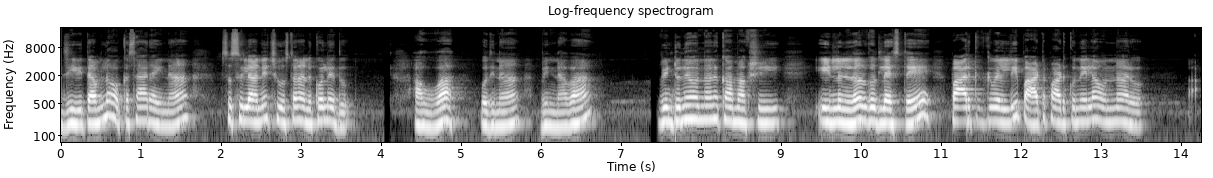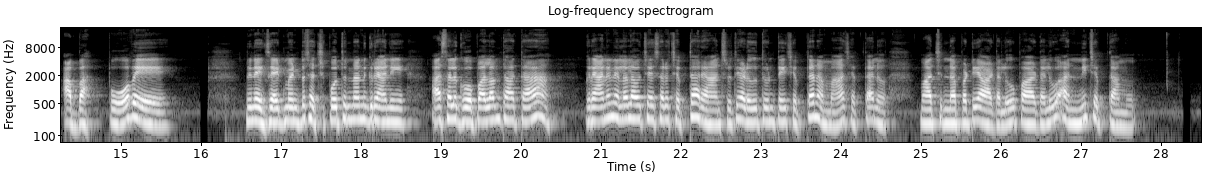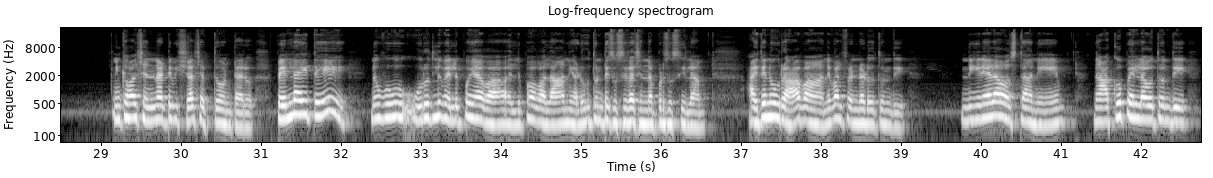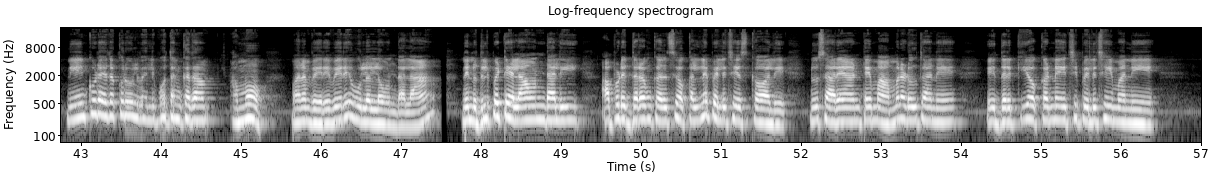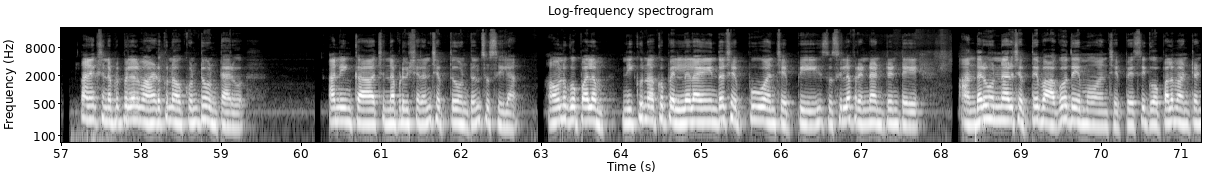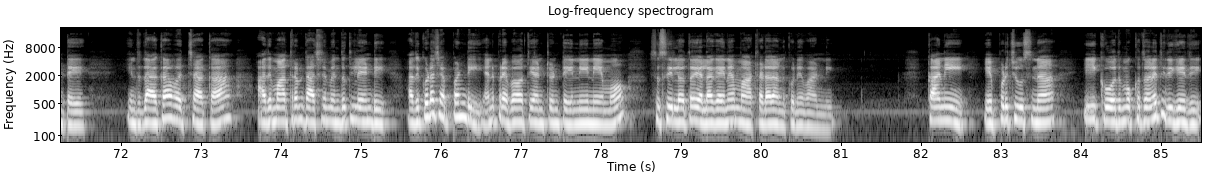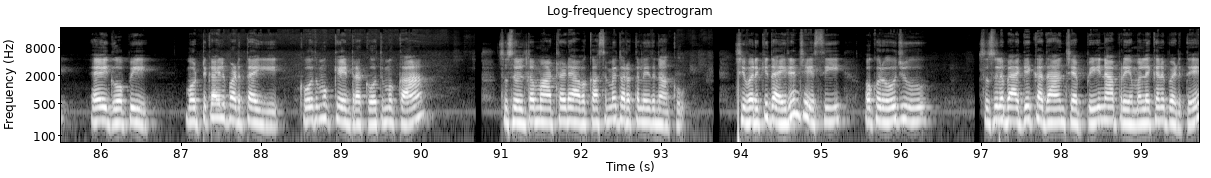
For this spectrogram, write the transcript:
జీవితంలో ఒకసారైనా సుశీలాని చూస్తాను అనుకోలేదు. అవ్వా వదిన విన్నావా? వింటూనే ఉన్నాను కామాక్షి. ఇళ్ళ వదిలేస్తే పార్కుకి వెళ్ళి పాట పాడుకునేలా ఉన్నారు. అబ్బా పోవే. నేను ఎగ్జైట్మెంట్తో చచ్చిపోతున్నాను గ్రాని. అసలు గోపాలం తాత గ్రాని ఎలా లవ్ చేశారో చెప్తారా? అని శృతి అడుగుతుంటే చెప్తానమ్మా చెప్తాను. మా చిన్నప్పటి ఆటలు పాటలు అన్నీ చెప్తాము. ఇంకా వాళ్ళు చిన్నటి విషయాలు చెప్తూ ఉంటారు. పెళ్ళైతే నువ్వు ఊరుదులు వెళ్ళిపోయావా? వెళ్ళిపోవాలా? అని అడుగుతుంటే సుశీల చిన్నప్పుడు సుశీల. అయితే నువ్వు రావా? అని వాళ్ళ ఫ్రెండ్ అడుగుతుంది. నేనేలా వస్తానే? నాకు పెళ్ళవుతుంది. నేను కూడా ఏదో ఒక రోజు వెళ్ళిపోతాను కదా. అమ్మో మనం వేరే వేరే ఊళ్ళల్లో ఉండాలా? నేను వదిలిపెట్టి ఎలా ఉండాలి? అప్పుడు ఇద్దరం కలిసి ఒకళ్ళనే పెళ్ళి చేసుకోవాలి. నువ్వు సరే అంటే మా అమ్మని అడుగుతానే. ఇద్దరికి ఒక్కడనే ఇచ్చి పెళ్ళి చేయమని. ఆయనకి చిన్నప్పుడు పిల్లలు మాట్లాడుకు నవ్వుకుంటూ ఉంటారు. అని ఇంకా చిన్నప్పుడు విషయాలని చెప్తూ ఉంటుంది సుశీల. అవును గోపాలం నీకు నాకు పెళ్ళలైందో చెప్పు అని చెప్పి సుశీల ఫ్రెండ్ అంటుంటే అందరూ ఉన్నారు చెప్తే బాగోదేమో అని చెప్పేసి గోపాలం అంటుంటే ఇంతదాకా వచ్చాక అది మాత్రం దాచడం ఎందుకు లేండి? అది కూడా చెప్పండి అని ప్రభావతి అంటుంటే నేనేమో సుశీలతో ఎలాగైనా మాట్లాడాలనుకునేవాడిని కానీ ఎప్పుడు చూసినా ఈ కోతిముక్కతోనే తిరిగేది. ఏయ్ గోపి మొట్టికాయలు పడతాయి. కోతిముక్క ఏంట్రా కోతిముక్క? సుశీలతో మాట్లాడే అవకాశమే దొరకలేదు నాకు. చివరికి ధైర్యం చేసి ఒకరోజు సుశీల బ్యాగే కదా అని చెప్పి నా ప్రేమ లెక్కన పెడితే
